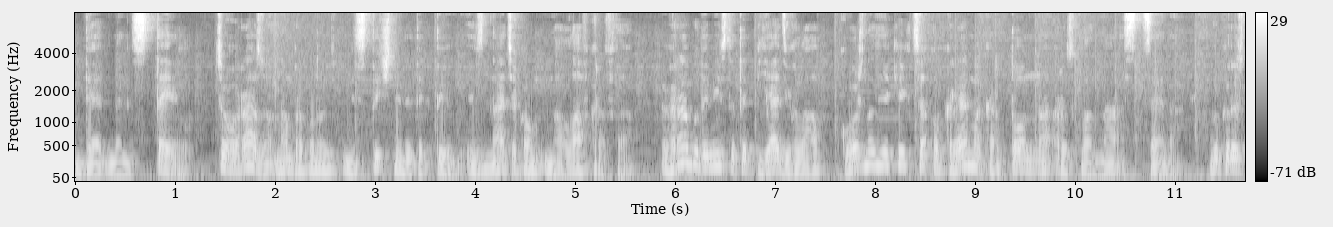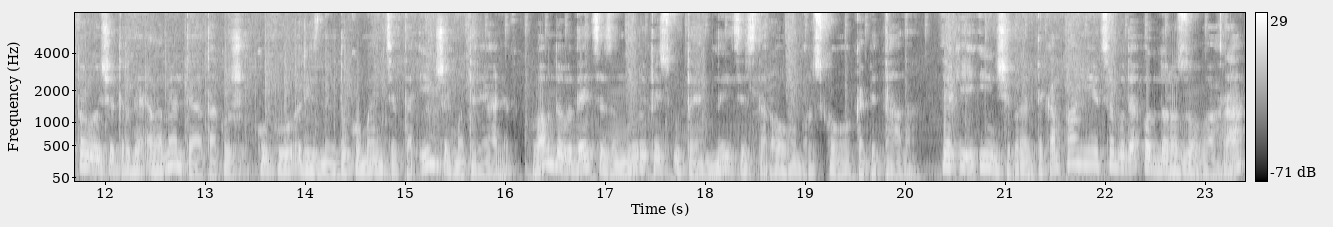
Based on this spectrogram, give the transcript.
Dead Man's Tale. Цього разу нам пропонують містичний детектив із натяком на Лавкрафта. Гра буде містити 5 глав, кожна з яких це окрема картонна розкладна сцена. Використовуючи 3D-елементи, а також купу різних документів та інших матеріалів, вам доведеться зануритись у таємниці старого морського капітана. Як і інші проекти кампанії, це буде одноразова гра,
